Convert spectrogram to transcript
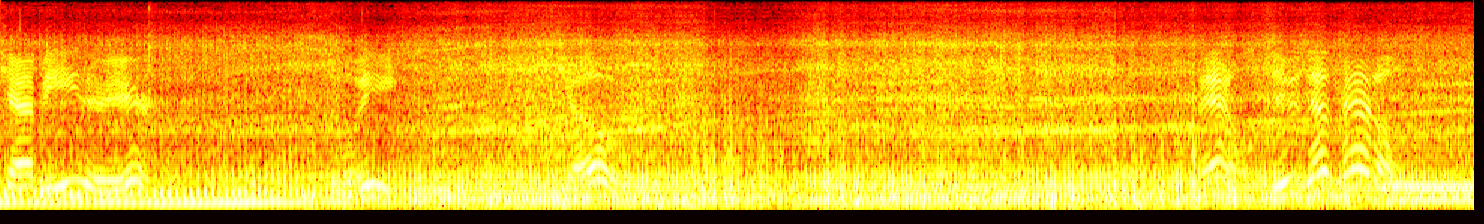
shabby either here. Sweet. Go. Metal, dude, that metal.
